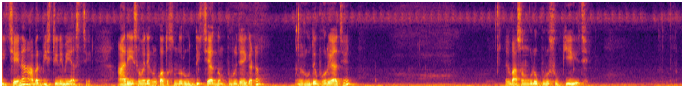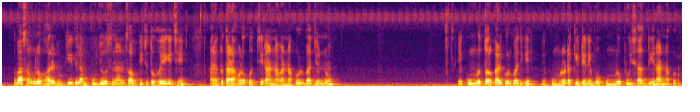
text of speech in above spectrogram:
দিচ্ছেই না, আবার বৃষ্টি নেমে আসছে। আর এই সময় দেখুন কত সুন্দর রোদ দিচ্ছে একদম পুরো জায়গাটা, রোদে ভরে আছে। বাসনগুলো পুরো শুকিয়ে গেছে। বাসনগুলো ঘরে ঢুকিয়ে দিলাম, পুজো, স্নান সব কিছু তো হয়ে গেছে। আর একটু তাড়াহুড়ো করছি রান্না বান্না করবার জন্য। এই কুমড়োর তরকারি করব আজকে কুমড়োটা কেটে নেব, কুমড়ো, পুঁই শাক দিয়ে রান্না করব।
